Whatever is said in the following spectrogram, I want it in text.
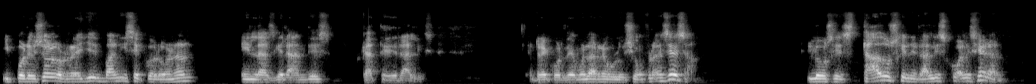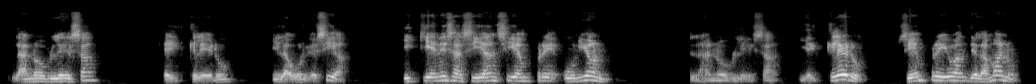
Y por eso los reyes van y se coronan en las grandes catedrales. Recordemos la Revolución Francesa. Los estados generales, ¿cuáles eran? La nobleza, el clero y la burguesía. ¿Y quiénes hacían siempre unión? La nobleza y el clero. Siempre iban de la mano.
